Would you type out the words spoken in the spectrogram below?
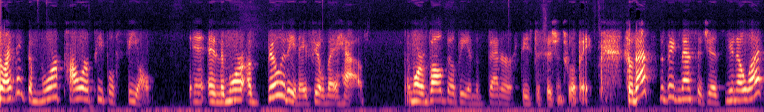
So I think the more power people feel and the more ability they feel they have, the more involved they'll be and the better these decisions will be. So that's the big message is, you know what?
